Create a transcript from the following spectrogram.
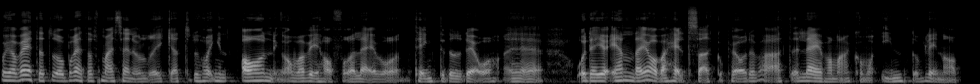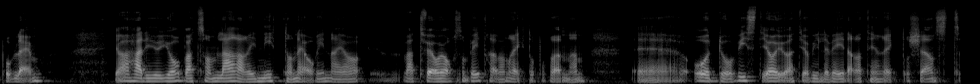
Och jag vet att du har berättat för mig sen Ulrika att du har ingen aning om vad vi har för elever, tänkte du då. Eh, och det enda jag var helt säker på det var att eleverna kommer inte att bli några problem. Jag hade ju jobbat som lärare i 19 år innan jag var två år som biträdande rektor på Rönnen. Eh, och då visste jag ju att jag ville vidare till en rektorstjänst.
